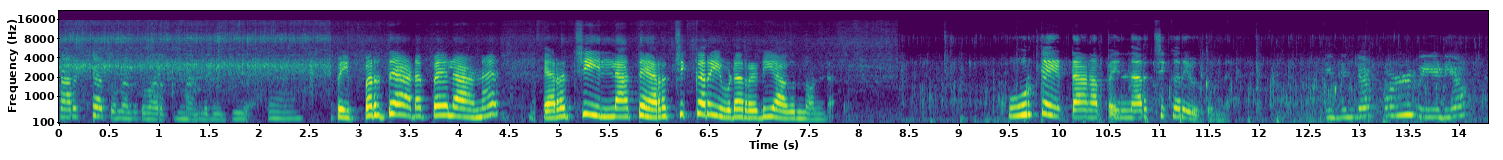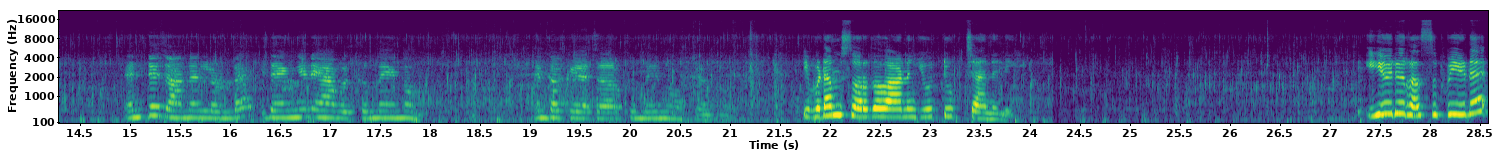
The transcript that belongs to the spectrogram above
കറിക്കകത്തൊന്നും എടുത്ത് വറക്കുന്ന നല്ല രുചിയാണ് അപ്പം ഇപ്പുറത്തെ അടപ്പയിലാണ് ഇറച്ചി ഇല്ലാത്ത ഇറച്ചിക്കറി ഇവിടെ റെഡി ആകുന്നുണ്ട്. കൂർക്ക ഇട്ടാണ് അപ്പം ഇന്ന് ഇറച്ചിക്കറി വെക്കുന്നത്. ഇതിന്റെ ഫുൾ വീഡിയോ എന്റെ ചാനലിലുണ്ട് ഇതെങ്ങനെയാ വെക്കുന്നതെന്നും എന്തൊക്കെയാ ചേർക്കുന്നതെന്നും ഒക്കെ ഉള്ളത് ഇവിടം സ്വർഗമാണ് യൂട്യൂബ് ചാനലിൽ ഈ ഒരു റെസിപ്പിയുടെ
